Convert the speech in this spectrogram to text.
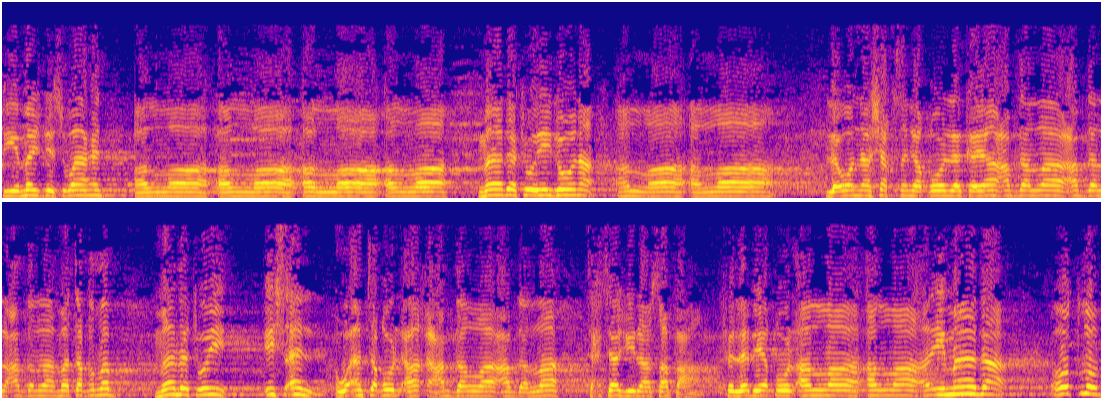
في مجلس واحد الله الله الله الله. ماذا تريدون؟ الله الله. لو أن شخصا يقول لك يا عبد الله عبد الله عبد الله ما تغضب؟ ماذا تريد؟ اسأل. وأن تقول عبد الله عبد الله تحتاج إلى صفعة فالذي يقول الله الله. لماذا اطلب.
